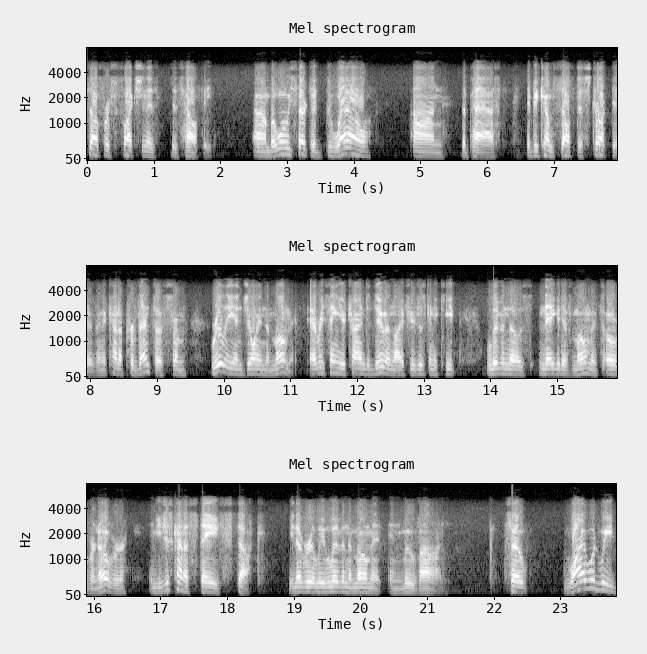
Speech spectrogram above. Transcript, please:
self reflection is is healthy, um, but when we start to dwell on the past, it becomes self destructive and it kind of prevents us from really enjoying the moment. Everything you're trying to do in life, you're just going to keep living those negative moments over and over and you just kind of stay stuck. You never really live in the moment and move on. So, why would we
